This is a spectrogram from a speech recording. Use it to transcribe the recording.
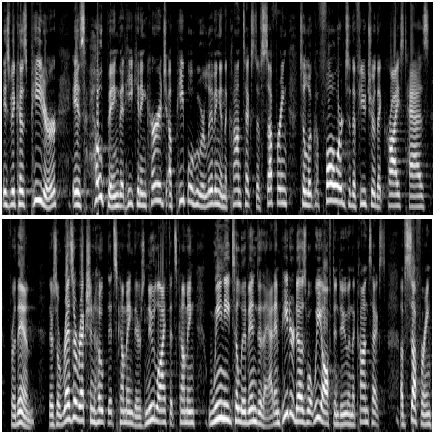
is because Peter is hoping that he can encourage a people who are living in the context of suffering to look forward to the future that Christ has for them. There's a resurrection hope that's coming. There's new life that's coming. We need to live into that. And Peter does what we often do in the context of suffering.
